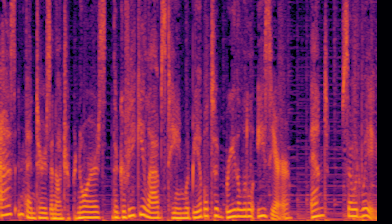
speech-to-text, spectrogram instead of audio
As inventors and entrepreneurs, the Graviky Labs team would be able to breathe a little easier, and so would we.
